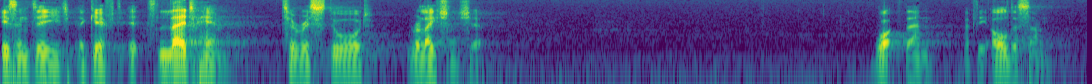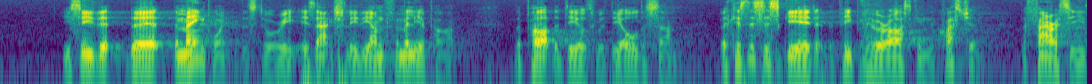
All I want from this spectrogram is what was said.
is indeed a gift. It's led him to restored relationship. What then of the older son? You see, that the, the main point of the story is actually the unfamiliar part, the part that deals with the older son, because this is geared at the people who are asking the question, the Pharisees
